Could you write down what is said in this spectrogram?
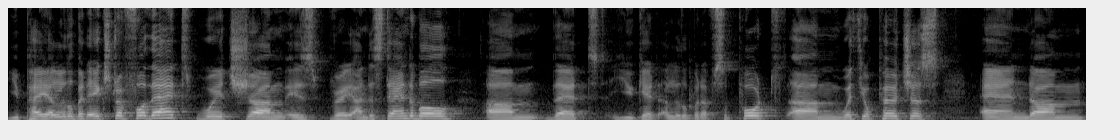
you pay a little bit extra for that, which um, is very understandable. Um, that you get a little bit of support um, with your purchase, and um,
